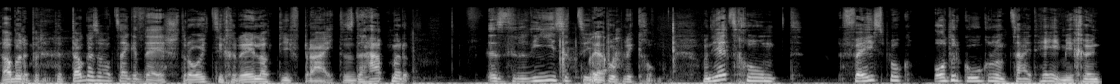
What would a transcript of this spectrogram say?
Aber der Tagesanzeiger, der streut sich relativ breit. Also da hat man ein riesen Zielpublikum. Und jetzt kommt Facebook oder Google und sagt, hey, wir können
